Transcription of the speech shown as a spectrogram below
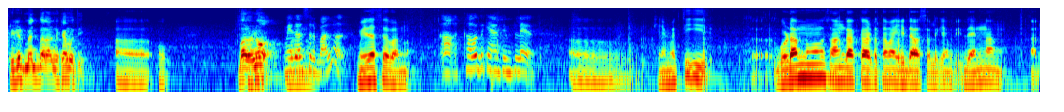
ක්‍රිකට් මැච් බලන්න කැමති? අ, ඔව්. බලනවා. මේ දවස්වල බලනවද? මේ දස්ස බලන්නවා ආ කවුද කැමතිම ප්ලේයර් අ, කැමති අ, ගොඩක්ම මම සංගක්කාට තමයි ඒ දවස්වල කැමති. දැන් නම් අර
